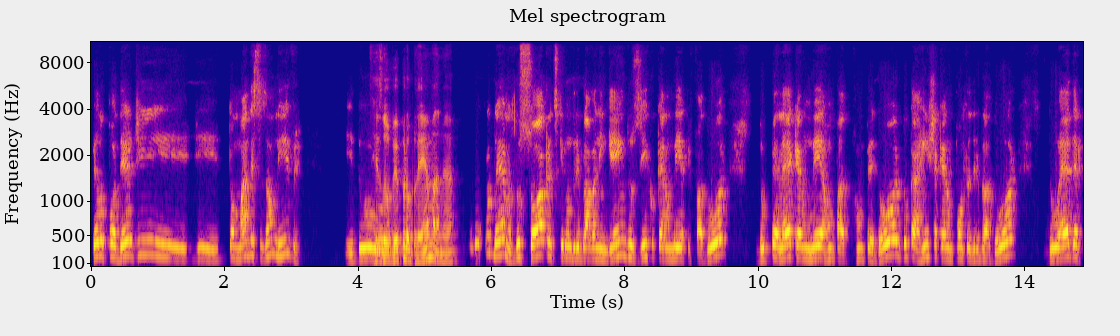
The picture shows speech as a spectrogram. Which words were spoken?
pelo poder de, de tomar decisão livre. E do, Resolver problema, né? Problemas. Do Sócrates, que não driblava ninguém, do Zico, que era um meia pifador, do Pelé, que era um meia rompedor, do Garrincha, que era um ponta driblador, do Éder,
